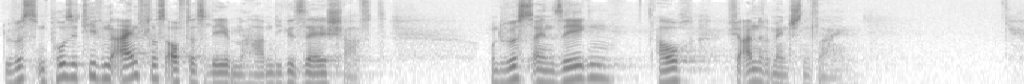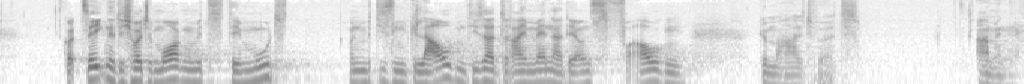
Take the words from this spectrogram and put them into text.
Du wirst einen positiven Einfluss auf das Leben haben, die Gesellschaft. Und du wirst ein Segen auch für andere Menschen sein. Gott segne dich heute Morgen mit dem Mut und mit diesem Glauben dieser drei Männer, der uns vor Augen gemalt wird. Amen.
